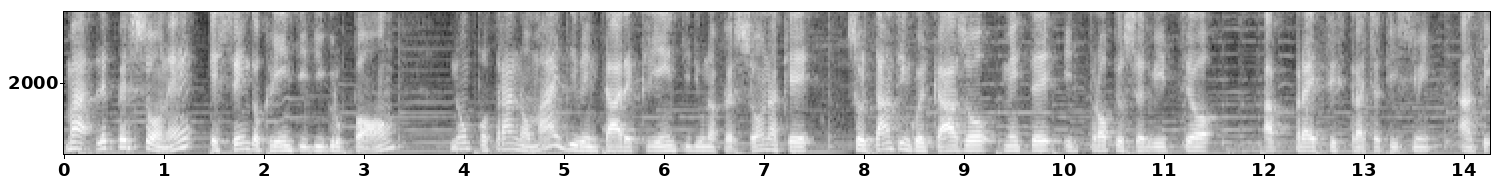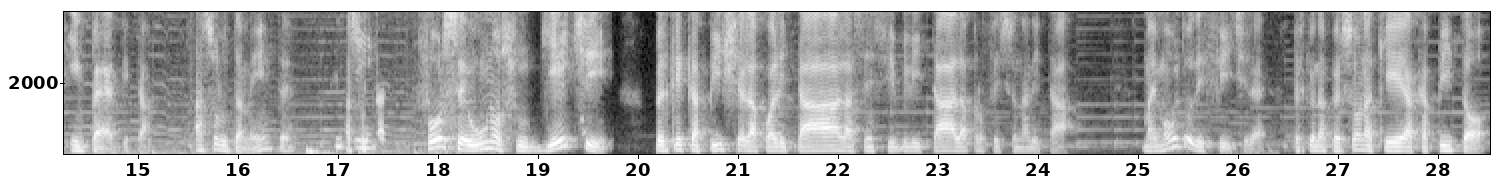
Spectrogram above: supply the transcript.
Ma le persone, essendo clienti di Groupon, non potranno mai diventare clienti di una persona che soltanto in quel caso mette il proprio servizio a prezzi stracciatissimi, anzi in perdita. Assolutamente. Sì, assolutamente. Sì. Forse uno su dieci perché capisce la qualità, la sensibilità, la professionalità, ma è molto difficile perché una persona che ha capito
